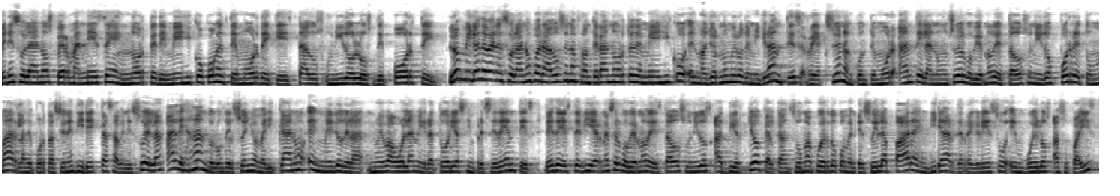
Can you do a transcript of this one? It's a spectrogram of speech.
Venezolanos permanecen en norte de México con el temor de que Estados Unidos los deporte. Los miles de venezolanos varados en la frontera norte de México, el mayor número de migrantes reaccionan con temor ante el anuncio del gobierno de Estados Unidos por retomar las deportaciones directas a Venezuela, alejándolos del sueño americano en medio de la nueva ola migratoria sin precedentes. Desde este viernes el gobierno de Estados Unidos advirtió que alcanzó un acuerdo con Venezuela para enviar de regreso en vuelos a su país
